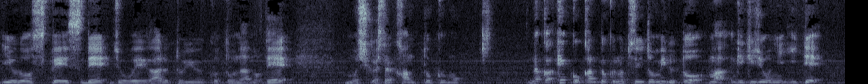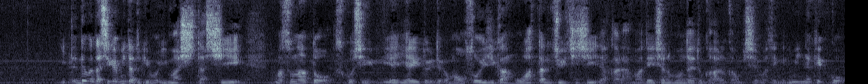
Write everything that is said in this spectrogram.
ユーロスペースで上映があるということなので、もしかしたら監督もき、なんか結構監督のツイートを見ると、まあ劇場にいて、いて、で、私が見た時もいましたし、まあその後少しやりとりというか、まあ遅い時間、終わったら11時だから、まあ電車の問題とかあるかもしれませんけど、みんな結構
